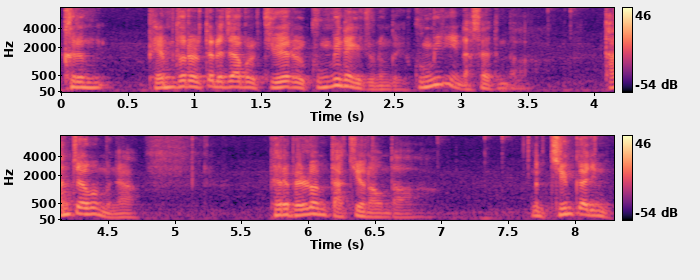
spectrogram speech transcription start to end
그런 뱀들을 때려잡을 기회를 국민에게 주는 거예요. 국민이 나서야 된다. 단점은 뭐냐? 별로 다 기어 나온다. 지금까지는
